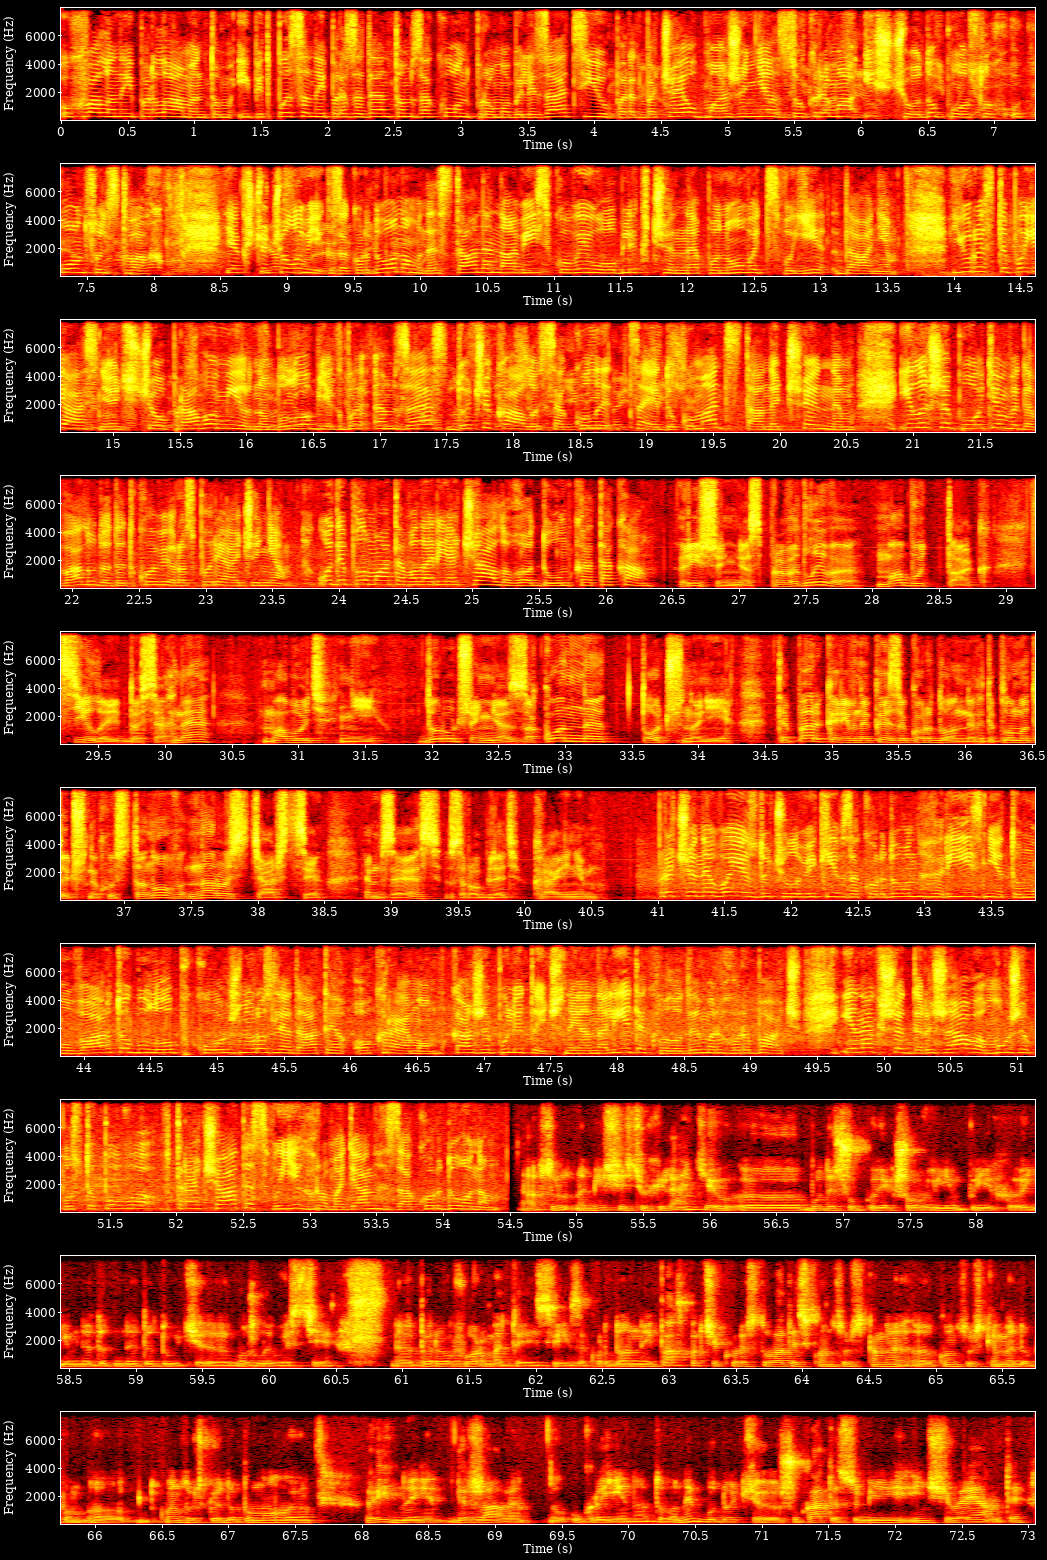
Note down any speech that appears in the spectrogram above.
Ухвалений парламентом і підписаний президентом закон про мобілізацію передбачає обмеження, зокрема і щодо послуг у консульствах. Якщо чоловік за кордоном не стане на військовий облік чи не поновить свої дані. Юристи пояснюють, що правомірно було б, якби МЗС дочекалося, коли цей документ стане чинним, і лише потім видавало додаткові розпорядження. У дипломата Валерія Чалого думка така. Рішення справедливе? Мабуть, так. Цілий досягне? Мабуть, ні. Доручення законне? Точно ні. Тепер керівники закордонних дипломатичних установ на розтяжці МЗС зроблять крайнім. Причини виїзду чоловіків за кордон різні, тому варто було б кожну розглядати окремо, каже політичний аналітик Володимир Горбач. Інакше держава може поступово втрачати своїх громадян за кордоном. Абсолютна більшість ухилянтів е, буде шук, якщо їм їх їм не дад- не дадуть е, можливості е, переоформити свій закордонний паспорт чи користуватись консульськими консульськими допом- консульською допомогою рідної держави Україна, то вони будуть е, шукати собі інші варіанти.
